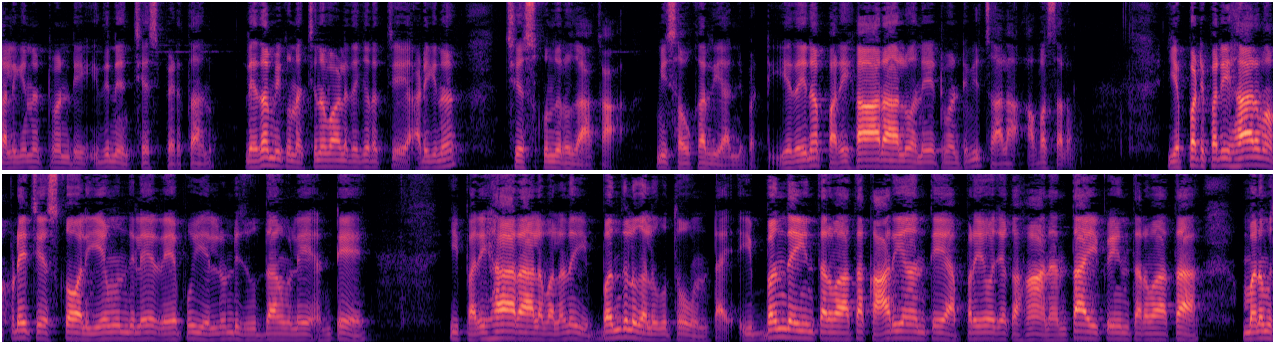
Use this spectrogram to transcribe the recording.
కలిగినటువంటి ఇది నేను చేసి పెడతాను. లేదా మీకు నచ్చిన వాళ్ళ దగ్గర చే అడిగినా చేసుకుందరుగాక. మీ సౌకర్యాన్ని బట్టి. ఏదైనా పరిహారాలు అనేటువంటివి చాలా అవసరం. ఎప్పటి పరిహారం అప్పుడే చేసుకోవాలి. ఏముందిలే రేపు ఎల్లుండి చూద్దాంలే అంటే ఈ పరిహారాల వలన ఇబ్బందులు కలుగుతూ ఉంటాయి. ఇబ్బంది అయిన తర్వాత కార్యాంతే అప్రయోజక అనంతా అయిపోయిన తర్వాత మనము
